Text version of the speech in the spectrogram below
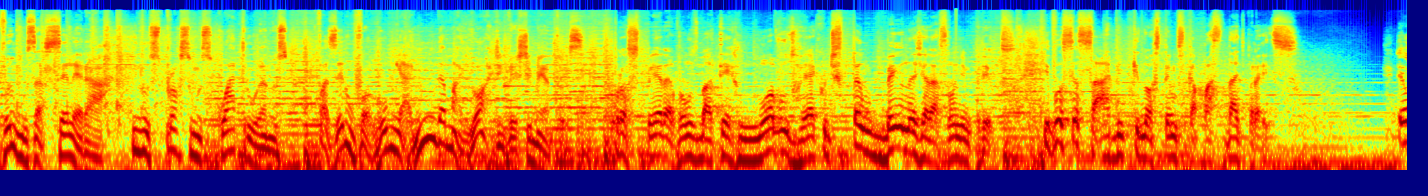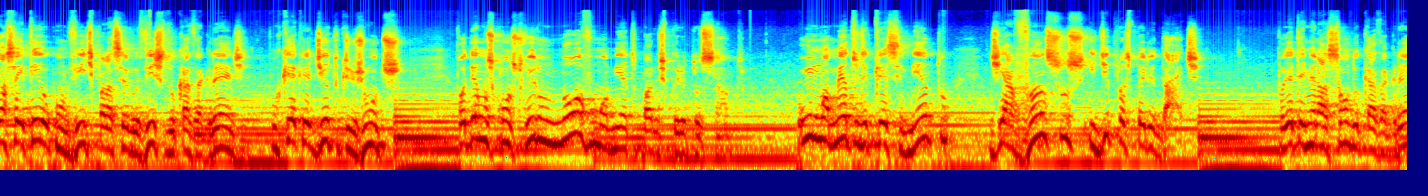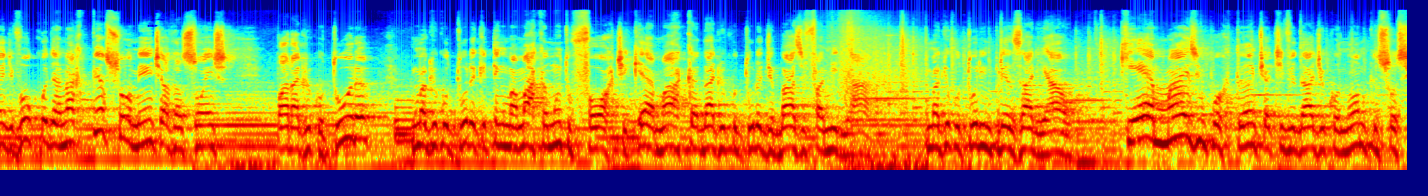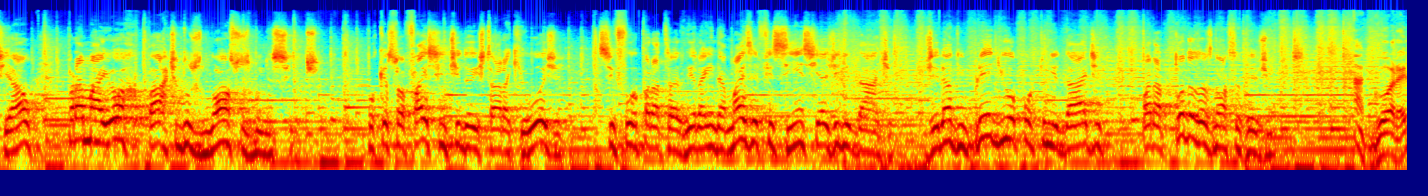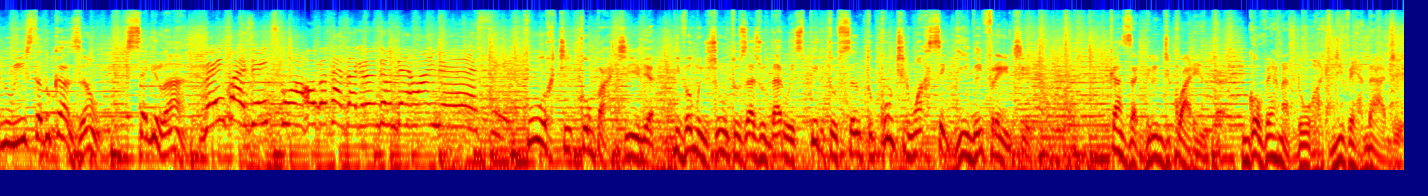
Vamos acelerar e, nos próximos quatro anos, fazer um volume ainda maior de investimentos. Prospera, vamos bater novos recordes também na geração de empregos. E você sabe que nós temos capacidade para isso. Eu aceitei o convite para ser o vice do Casa Grande porque acredito que juntos podemos construir um novo momento para o Espírito Santo. Um momento de crescimento, de avanços e de prosperidade. Por determinação do Casa Grande, vou coordenar pessoalmente as ações para a agricultura, uma agricultura que tem uma marca muito forte, que é a marca da agricultura de base familiar, uma agricultura empresarial, que é a mais importante atividade econômica e social para a maior parte dos nossos municípios. Porque só faz sentido eu estar aqui hoje se for para trazer ainda mais eficiência e agilidade, gerando emprego e oportunidade para todas as nossas regiões. Agora é no Insta do Casão. Segue lá. Vem com a gente com arroba Casagrande Underline S. Curte, compartilha e vamos juntos ajudar o Espírito Santo continuar seguindo em frente. Casa Grande 40. Governador de verdade.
